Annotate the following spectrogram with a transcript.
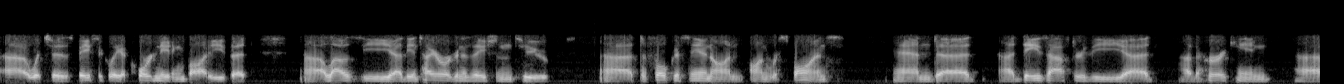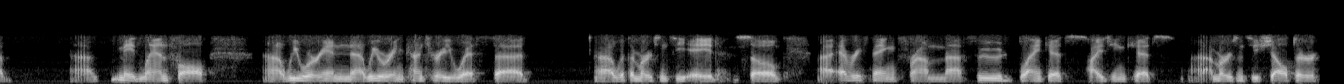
uh, which is basically a coordinating body that uh, allows the uh, the entire organization to uh, to focus in on on response. And uh, uh, days after the uh, the hurricane uh, uh, made landfall, uh, we were in we were in country with. With emergency aid. So everything from uh, food, blankets, hygiene kits, emergency shelter,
